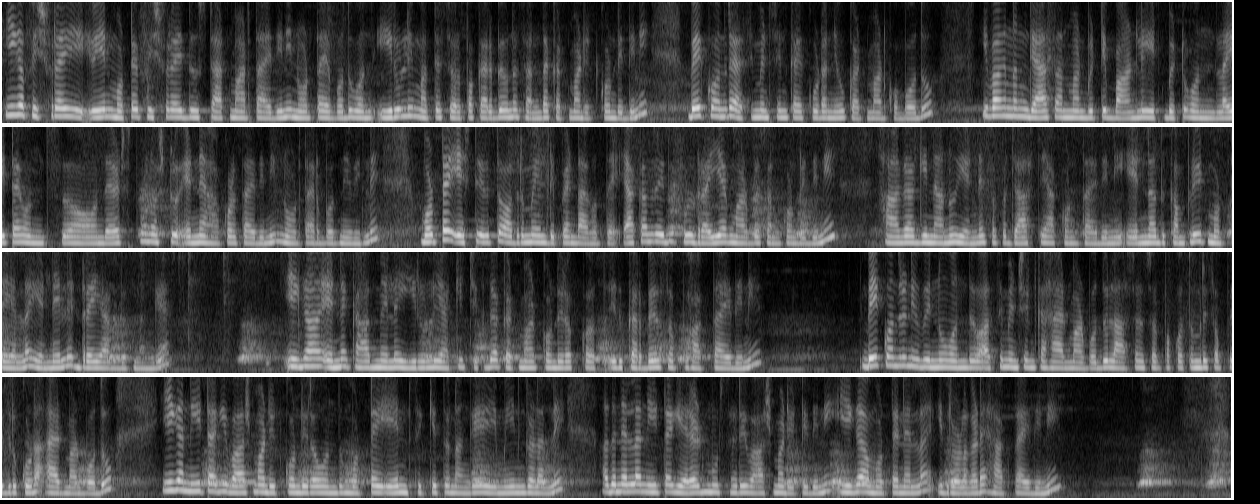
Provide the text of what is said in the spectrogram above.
ಈಗ ಫಿಶ್ ಫ್ರೈ ಏನು ಮೊಟ್ಟೆ ಫಿಶ್ ಫ್ರೈದು ಸ್ಟಾರ್ಟ್ ಮಾಡ್ತಾ ಇದ್ದೀನಿ. ನೋಡ್ತಾ ಇರ್ಬೋದು, ಒಂದು ಈರುಳ್ಳಿ ಮತ್ತು ಸ್ವಲ್ಪ ಕರಿಬೇವನ್ನ ಸಣ್ಣದಾಗಿ ಕಟ್ ಮಾಡಿ ಇಟ್ಕೊಂಡಿದ್ದೀನಿ ಬೇಕು ಅಂದರೆ ಹಸಿಮೆಣ್ಸಿನ್ಕಾಯಿ ಕೂಡ ನೀವು ಕಟ್ ಮಾಡ್ಕೊಬೋದು. ಇವಾಗ ನಾನು ಗ್ಯಾಸ್ ಆನ್ ಮಾಡಿಬಿಟ್ಟು ಬಾಣಲಿ ಇಟ್ಬಿಟ್ಟು ಒಂದು ಲೈಟಾಗಿ ಒಂದು ಒಂದು ಎರಡು ಸ್ಪೂನಷ್ಟು ಎಣ್ಣೆ ಹಾಕ್ಕೊಳ್ತಾ ಇದ್ದೀನಿ. ನೋಡ್ತಾ ಇರ್ಬೋದು ನೀವು ಇಲ್ಲಿ ಮೊಟ್ಟೆ ಎಷ್ಟಿರುತ್ತೋ ಅದ್ರ ಮೇಲೆ ಡಿಪೆಂಡ್ ಆಗುತ್ತೆ. ಯಾಕಂದರೆ ಇದು ಫುಲ್ ಡ್ರೈಯಾಗಿ ಮಾಡ್ಬೇಕು ಅಂದ್ಕೊಂಡಿದ್ದೀನಿ ಹಾಗಾಗಿ ನಾನು ಎಣ್ಣೆ ಸ್ವಲ್ಪ ಜಾಸ್ತಿ ಹಾಕ್ಕೊಳ್ತಾ ಇದ್ದೀನಿ. ಎಣ್ಣೆದು ಕಂಪ್ಲೀಟ್ ಮೊಟ್ಟೆ ಎಲ್ಲ ಎಣ್ಣೆಲೇ ಡ್ರೈ ಆಗಬೇಕು ನನಗೆ ಈಗ ಎಣ್ಣೆ ಕಾದಮೇಲೆ ಈರುಳ್ಳಿ ಹಾಕಿ ಚಿಕ್ಕದಾಗಿ ಕಟ್ ಮಾಡ್ಕೊಂಡಿರೋ ಇದು ಕರ್ಬೇವು ಸೊಪ್ಪು ಹಾಕ್ತಾ ಇದ್ದೀನಿ. ಬೇಕು ಅಂದರೆ ನೀವು ಇನ್ನೂ ಒಂದು ಹಸಿಮೆಣ್ಸಿನ್ಕಾಯಿ ಆ್ಯಡ್ ಮಾಡ್ಬೋದು. ಲಾಸ್ಟಲ್ಲಿ ಸ್ವಲ್ಪ ಕೊತ್ತಂಬರಿ ಸೊಪ್ಪಿದ್ರು ಕೂಡ ಆ್ಯಡ್ ಮಾಡ್ಬೋದು. ಈಗ ನೀಟಾಗಿ ವಾಶ್ ಮಾಡಿ ಇಟ್ಕೊಂಡಿರೋ ಒಂದು ಮೊಟ್ಟೆ ಏನು ಸಿಕ್ಕಿತ್ತು ನನಗೆ ಈ ಮೀನುಗಳಲ್ಲಿ, ಅದನ್ನೆಲ್ಲ ನೀಟಾಗಿ ಎರಡು ಮೂರು ಸರಿ ವಾಶ್ ಮಾಡಿ ಇಟ್ಟಿದ್ದೀನಿ. ಈಗ ಮೊಟ್ಟೆನೆಲ್ಲ ಇದರೊಳಗಡೆ ಹಾಕ್ತಾ ಇದ್ದೀನಿ.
